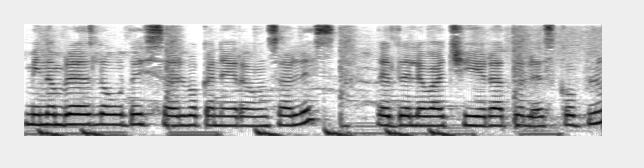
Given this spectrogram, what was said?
mi nombre es Lourdes Isabel Bocanegra González, del Telebachillerato El Escoplo.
